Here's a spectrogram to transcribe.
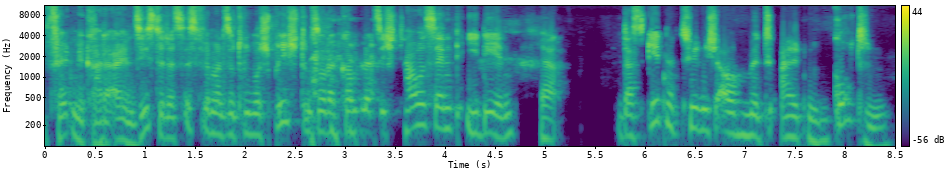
fällt mir gerade ein. Siehst du, das ist, wenn man so drüber spricht und so, da kommen plötzlich tausend Ideen. Ja. Das geht natürlich auch mit alten Gurten,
